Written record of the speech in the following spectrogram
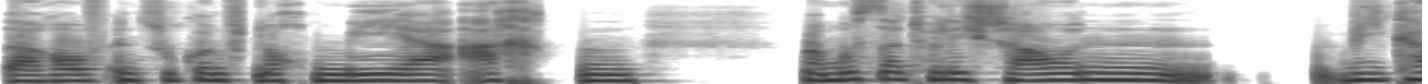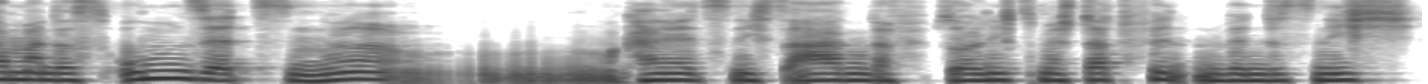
darauf in Zukunft noch mehr achten. Man muss natürlich schauen, wie kann man das umsetzen. Ne? Man kann jetzt nicht sagen, da soll nichts mehr stattfinden, wenn das nicht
